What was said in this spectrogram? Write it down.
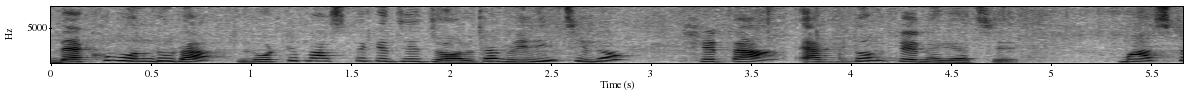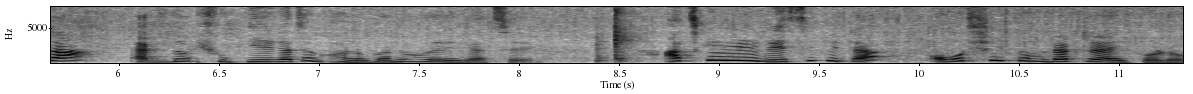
দেখো বন্ধুরা লোটে মাছ থেকে যে জলটা বেরিয়েছিল সেটা একদম টেনে গেছে। মাছটা একদম শুকিয়ে গেছে ঘন ঘন হয়ে গেছে। আজকের এই রেসিপিটা অবশ্যই তোমরা ট্রাই করো।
